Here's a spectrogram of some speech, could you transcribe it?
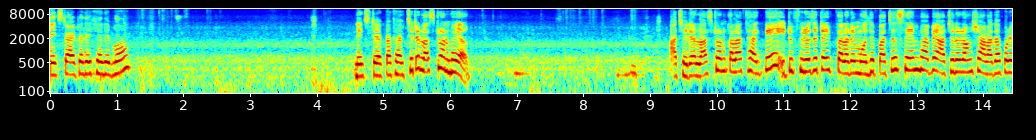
নেক্সট আরেকটা দেখিয়ে দেবো। নেক্সট একা থাকছে এটা লাস্ট ওয়ান ভাইয়া। আচ্ছা এটা লাস্ট ওয়ান কালার থাকবে। একটু ফিরোজা টাইপ কালারের মধ্যে পাচ্ছ। সেম ভাবে আঁচলের অংশে আলাদা করে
